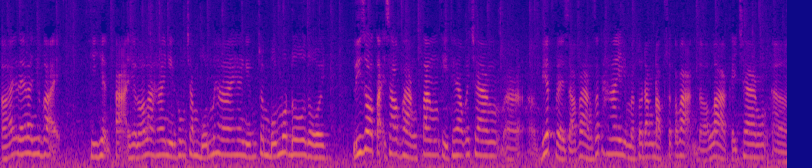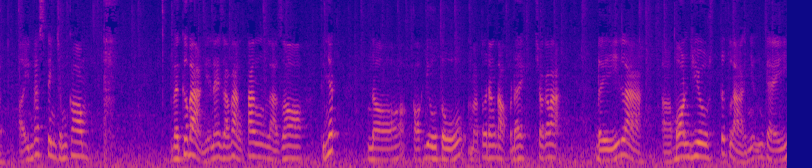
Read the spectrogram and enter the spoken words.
Đấy đấy là như vậy. Thì hiện tại thì nó là 2042 2041 đô rồi lý do tại sao vàng tăng thì theo cái trang à, à, viết về giá vàng rất hay mà tôi đang đọc cho các bạn đó là cái trang à, ở investing.com về cơ bản hiện nay giá vàng tăng là do thứ nhất nó có yếu tố mà tôi đang đọc ở đây cho các bạn. Đấy là uh, bond yield tức là những cái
